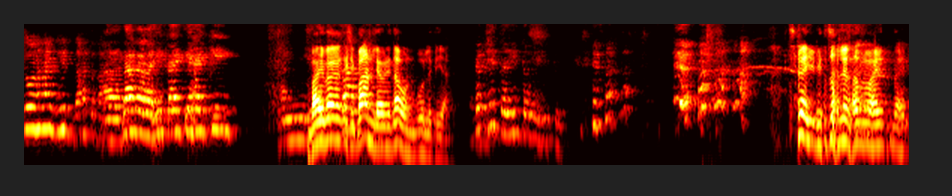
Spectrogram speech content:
दोन हात हे हातात आ, दादाला ही काय ती आहे की? आणि बाई बघा कशी बांधल्यावर धावून बोलत या. हे इथं इथं इथं. तिला व्हिडिओ चाललेला माहीत नाही.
